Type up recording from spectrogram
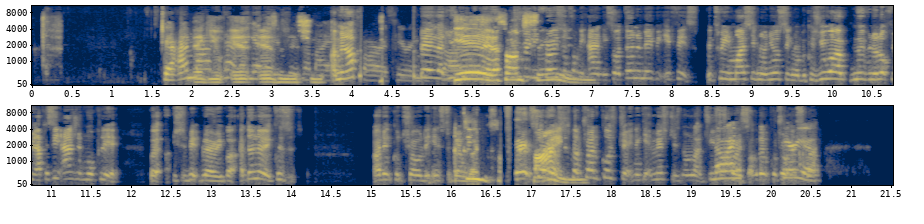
Yeah, I'm Thank not you. having It any is an issues issue. on my I mean, end I as could far as hearing Bear, like, stuff. you- Yeah, that's what I'm You're really frozen for me, saying. Andy. So I don't know maybe if it's between my signal and your signal because you are moving a lot for me. I can see Angela more clear, but it's a bit blurry. But I don't know because I don't control the Instagram. guys. seems Sorry, sorry, fine. just I'm trying to concentrate and get messages, and I'm like, Jesus No, I Christ, I don't control hear this. you.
